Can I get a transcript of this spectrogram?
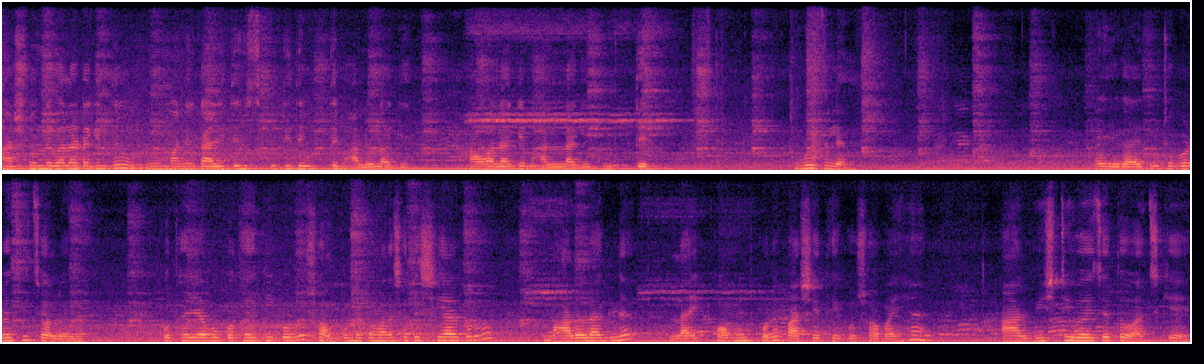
আর সন্ধেবেলাটা কিন্তু মানে গাড়িতে, স্কুটিতে উঠতে ভালো লাগে। হাওয়া লাগে, ভালো লাগে ঘুরতে। বুঝলেন এই যে গাড়িতে উঠে পড়েছি, চলো এবার। কোথায় যাব, কোথায় কী করব, সম্পূর্ণ তোমাদের সাথে শেয়ার করব। ভালো লাগলে লাইক কমেন্ট করে পাশে থেকো সবাই হ্যাঁ? আর বৃষ্টি হয়েছে তো আজকে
